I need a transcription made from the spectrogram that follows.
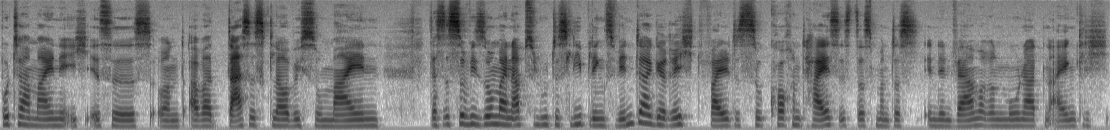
Butter, meine ich, ist es. Und aber das ist, glaube ich, so mein. Das ist sowieso mein absolutes Lieblingswintergericht, weil das so kochend heiß ist, dass man das in den wärmeren Monaten eigentlich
